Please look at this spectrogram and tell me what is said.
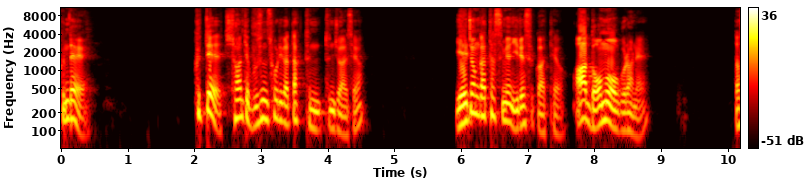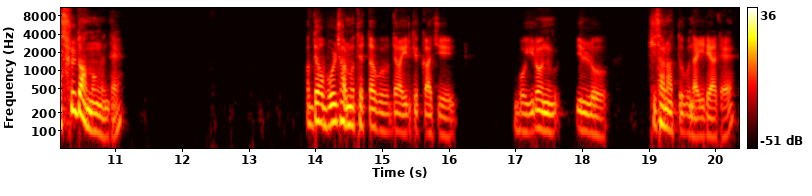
근데 그때 저한테 무슨 소리가 딱 든 줄 아세요? 예전 같았으면 이랬을 것 같아요. 아 너무 억울하네. 나 술도 안 먹는데. 아, 내가 뭘 잘못했다고 내가 이렇게까지 뭐 이런 일로 기사나 뜨고 나 이래야 돼.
